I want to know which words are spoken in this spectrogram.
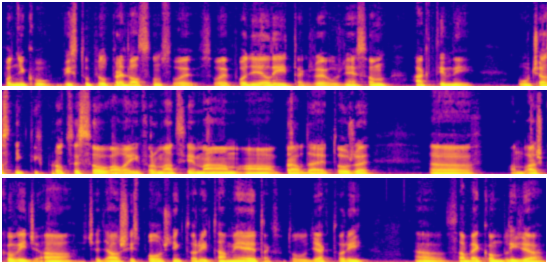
podniku vystúpil, predal som svoje, svoje podiely, takže už nie som aktívny účastník tých procesov, ale informácie mám a pravda je to, že uh, pán Blaškovič a ešte ďalší spoločník, ktorý tam je, tak sú to ľudia, ktorí e, sa vekom blížia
